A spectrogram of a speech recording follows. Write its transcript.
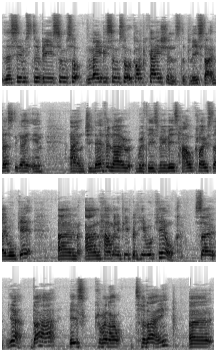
there seems to be some sort, maybe some sort of complications. The police start investigating and you never know with these movies how close they will get um, and how many people he will kill. So yeah, that is coming out today. Uh,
